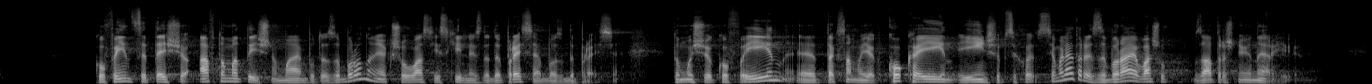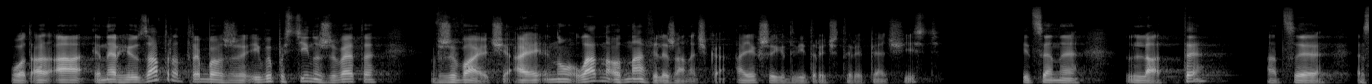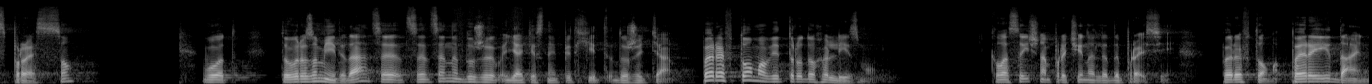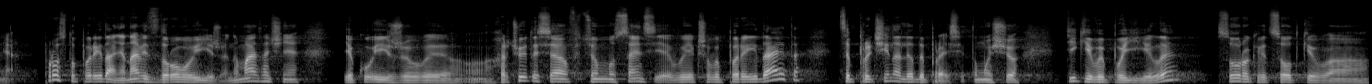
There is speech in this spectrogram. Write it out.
Кофеїн це те, що автоматично має бути заборонено, якщо у вас є схильність до депресії або з депресії. Тому що кофеїн, е, так само як кокаїн і інші психостимулятори, забирає вашу завтрашню енергію. От, а, а енергію завтра треба вже, і ви постійно живете вживаючи. А ну, ладно, одна філіжаночка, а якщо їх 2, 3, 4, 5, 6, і це не латте, а це еспресо. От, то ви розумієте, да? це, це, це не дуже якісний підхід до життя. Перевтома від трудоголізму. Класична причина для депресії. Перевтома, переїдання. Просто переїдання, навіть здоровою їжею. Немає значення, яку їжу ви харчуєтеся в цьому сенсі. Ви, якщо ви переїдаєте, це причина для депресії. Тому що тільки ви поїли 40% а,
